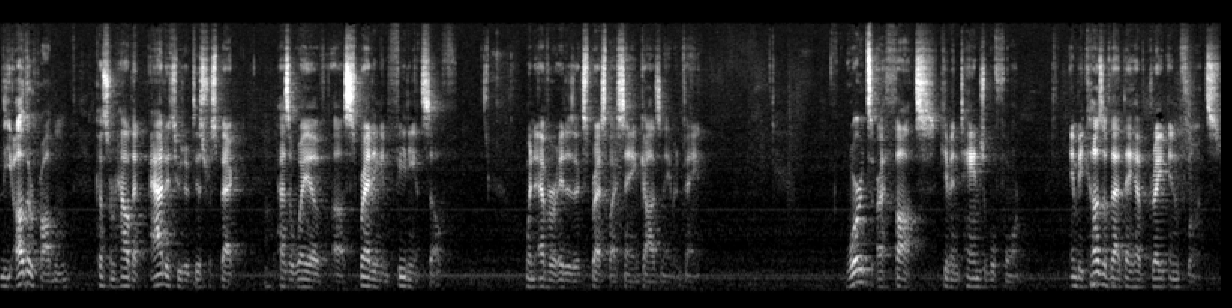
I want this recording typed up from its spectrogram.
The other problem comes from how that attitude of disrespect has a way of uh, spreading and feeding itself whenever it is expressed by saying God's name in vain. Words are thoughts given tangible form, and because of that, they have great influence.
